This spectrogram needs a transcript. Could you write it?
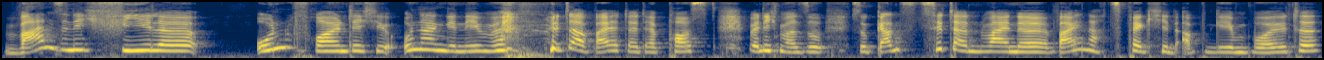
wahnsinnig viele unfreundliche, unangenehme Mitarbeiter der Post, wenn ich mal so, so ganz zitternd meine Weihnachtspäckchen abgeben wollte,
